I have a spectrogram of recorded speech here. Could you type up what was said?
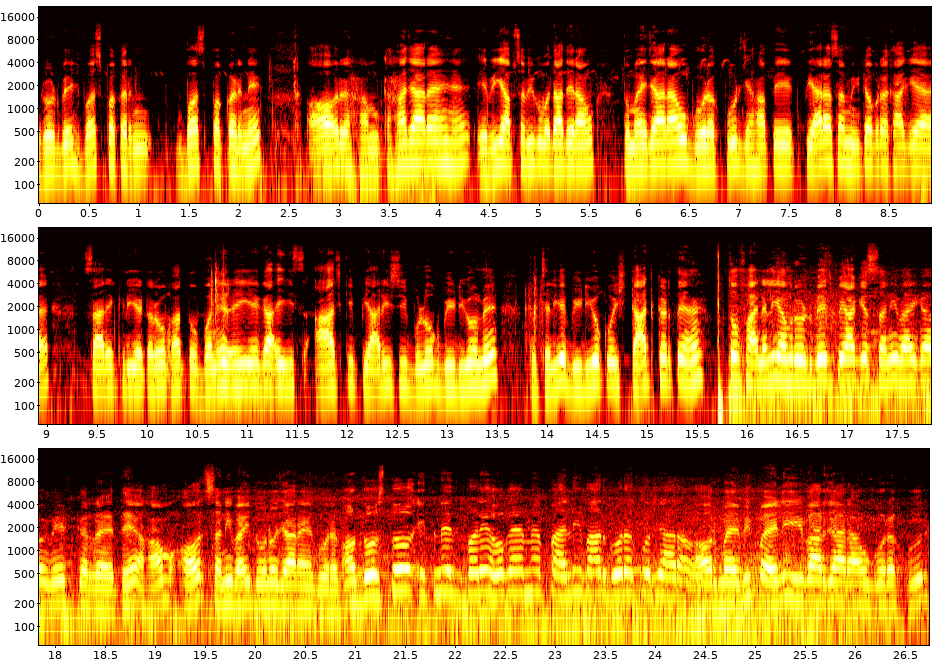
रोडवेज़ बस पकड़, बस पकड़ने। और हम कहाँ जा रहे हैं, ये भी आप सभी को बता दे रहा हूँ। तो मैं जा रहा हूँ गोरखपुर, जहाँ पे एक प्यारा सा मीटअप रखा गया है। सारे क्रिएटरों का तो बने रहिएगा इस आज की प्यारी सी ब्लॉग वीडियो में। तो चलिए वीडियो को स्टार्ट करते हैं। तो फाइनली हम रोडवेज़ पे आके सनी भाई का वेट कर रहे थे। हम और सनी भाई दोनों जा रहे हैं गोरखपुर। और दोस्तों इतने बड़े हो गए मैं पहली बार गोरखपुर जा रहा हूँ। और मैं भी पहली ही बार जा रहा हूँ गोरखपुर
